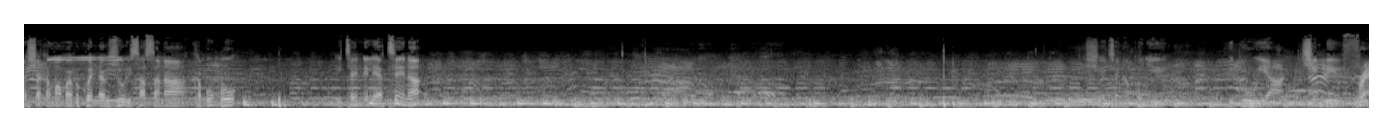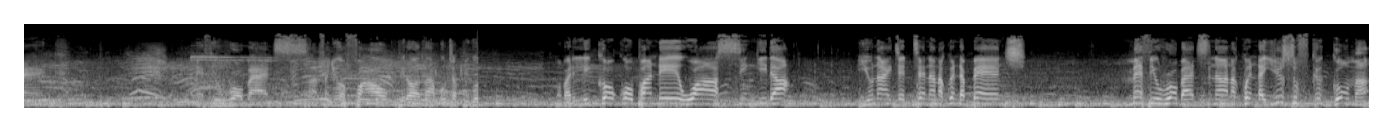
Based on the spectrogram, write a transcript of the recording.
Bila shaka mambo yamekwenda vizuri sasa, na kabumbu itaendelea tena. Tena kwenye miguu ya Chimbi Frank. Matthew Roberts anafanyiwa foul, mpira wa adhabu utapigwa. Mabadiliko kwa upande wa Singida United, tena anakwenda bench Matthew Roberts na anakwenda Yusuf Kagoma.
